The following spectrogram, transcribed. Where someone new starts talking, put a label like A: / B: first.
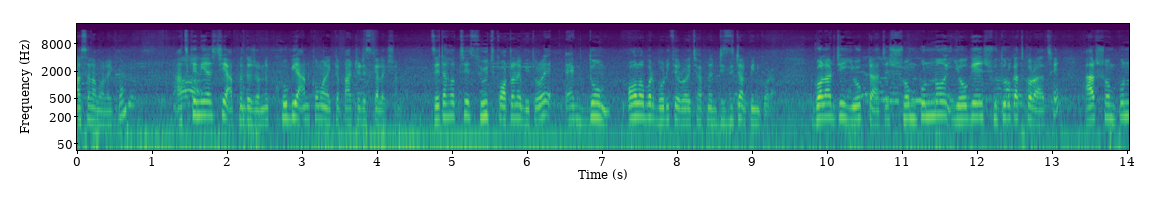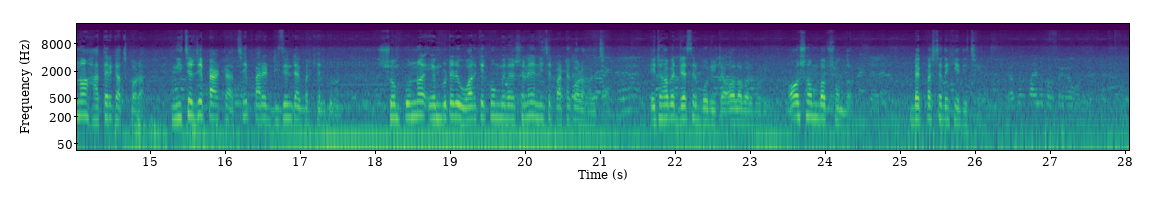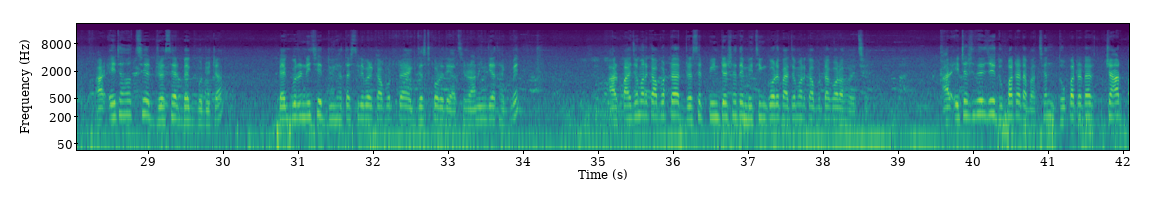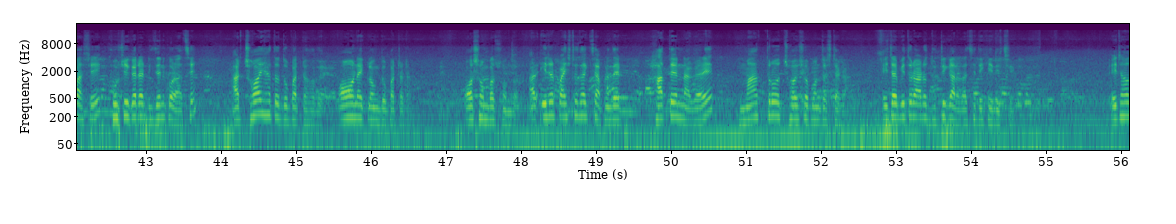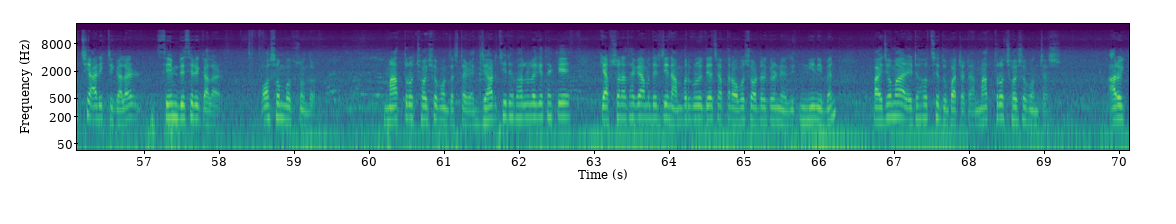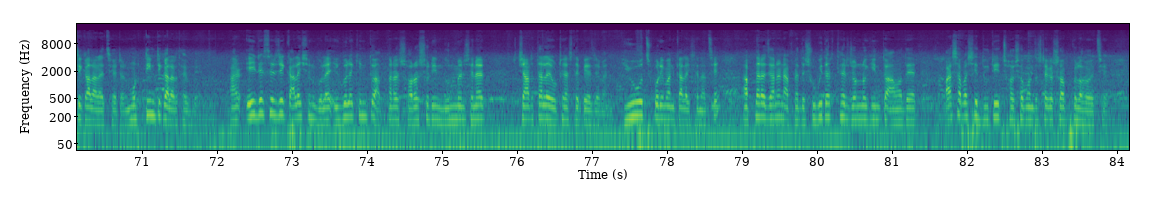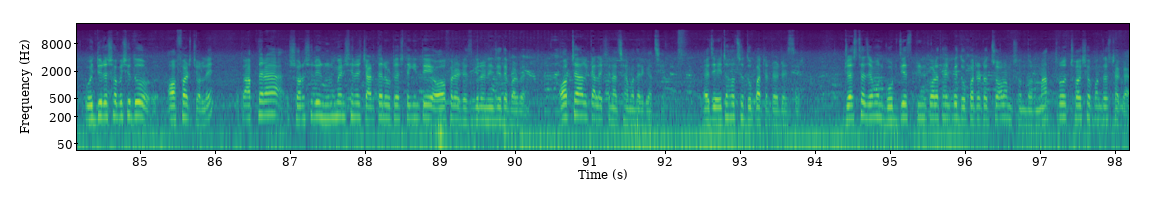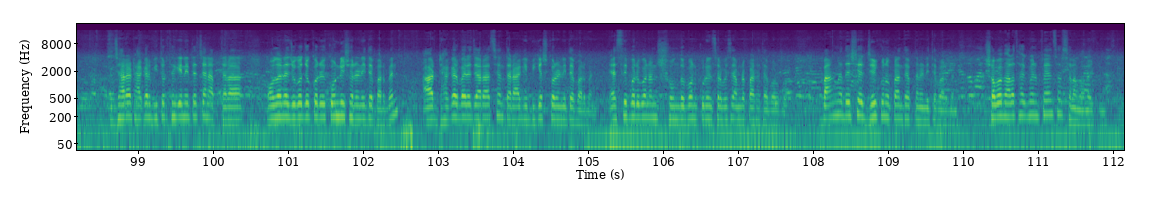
A: আসসালামু আলাইকুম। আজকে নিয়ে আসছি আপনাদের জন্য খুবই আনকমন একটা পার্টি ড্রেস কালেকশন যেটা হচ্ছে সুইচ কটনের ভিতরে একদম অল ওভার বডিতে রয়েছে আপনার ডিজিটাল পিন করা। গলার যে ইয়োগটা আছে, সম্পূর্ণ ইয়োগে সুতোর কাজ করা আছে আর সম্পূর্ণ হাতের কাজ করা। নিচের যে পার্টটা আছে, পাড়ের ডিজাইনটা একবার খেয়াল করুন। সম্পূর্ণ এমব্রয়ডারি ওয়ার্কের কম্বিনেশনে নিচের পার্টটা করা হয়েছে। এটা হবে ড্রেসের বডিটা অল ওভার বডি অসম্ভব সুন্দর। ব্যাক পাশটা দেখিয়ে দিচ্ছি। আর এটা হচ্ছে ড্রেসের ব্যাক বডিটা। ব্যাক বডির নিচে দুই হাতার সিলেবের কাপড়টা অ্যাডজাস্ট করে দেওয়া আছে রানিং দেওয়া থাকবে। আর পায়জামার কাপড়টা ড্রেসের প্রিন্টের সাথে ম্যাচিং করে পায়জামার কাপড়টা করা হয়েছে। আর এটার সাথে যে দুপাটাটা পাচ্ছেন, দুপাটাটার চারপাশে খুশি কাটা ডিজাইন করা আছে। আর ছয় হাতে দুপাট্টা হবে, অনেক লং দুপাট্টাটা। অসম্ভব সুন্দর। আর এটার প্রাইসটা থাকছে আপনাদের হাতের নাগারে মাত্র ছয়শো পঞ্চাশ টাকা। এটার ভিতরে আরও দুটি কালার আছে দেখিয়ে দিচ্ছি। এটা হচ্ছে আরেকটি কালার সেম ড্রেসেরই কালার অসম্ভব সুন্দর। মাত্র ছয়শো পঞ্চাশ টাকা। যার যেটা ভালো লাগে থাকে, ক্যাপশনে থাকে আমাদের যে নাম্বারগুলো দেওয়া আছে, আপনারা অবশ্যই অর্ডার করে নিয়ে- নেবেন। পায়জামা, আর এটা হচ্ছে দুপাটাটা। মাত্র ছয়শো পঞ্চাশ। আরও একটি কালার আছে এটার। মোট তিনটি কালার থাকবে। আর এই ড্রেসের যে কালেকশনগুলো এগুলো কিন্তু আপনারা সরাসরি নুন মেনশনের চারতলায় উঠে আসতে পেয়ে যাবেন। হিউজ পরিমাণ কালেকশন আছে। আপনারা জানেন, আপনাদের সুবিধার্থের জন্য কিন্তু আমাদের পাশাপাশি দুটি ছয়শো পঞ্চাশ টাকা সব খোলা হয়েছে। ওই দুটো সবে শুধু অফার চলে। তো আপনারা সরাসরি নুন মেনশনের চারতলায় উঠে আসলে কিন্তু এই অফারের ড্রেসগুলো নিয়ে যেতে পারবেন। অচাল কালেকশন আছে আমাদের কাছে। এই যে এটা হচ্ছে দুপাটাটা ড্রেসের ড্রেসটা যেমন গর্জিয়াস প্রিন্ট করা থাকবে দোপাটাটা চরম সুন্দর, মাত্র ছয়শো পঞ্চাশ টাকা। যারা ঢাকার ভিতর থেকে নিতে চান, আপনারা অনলাইনে যোগাযোগ করে কন্ডিশনে নিতে পারবেন। আর ঢাকার বাইরে যারা আছেন, তারা আগে বিকাশ করে নিতে পারবেন। এসি পরিবহন সুন্দরবন কুরিয়ার সার্ভিসে আমরা পাঠাতে পারব। বাংলাদেশের যে কোনো প্রান্তে আপনারা নিতে পারবেন। সবাই ভালো থাকবেন ফ্রেন্ডস আসসালামু আলাইকুম।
